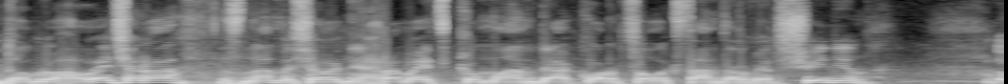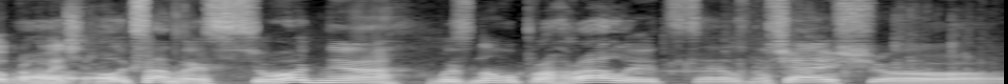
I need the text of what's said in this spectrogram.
Доброго вечора. З нами сьогодні гравець команди Акордс Олександр Вершинін. Доброго вечора. Олександре, сьогодні ви знову програли. Це означає, що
